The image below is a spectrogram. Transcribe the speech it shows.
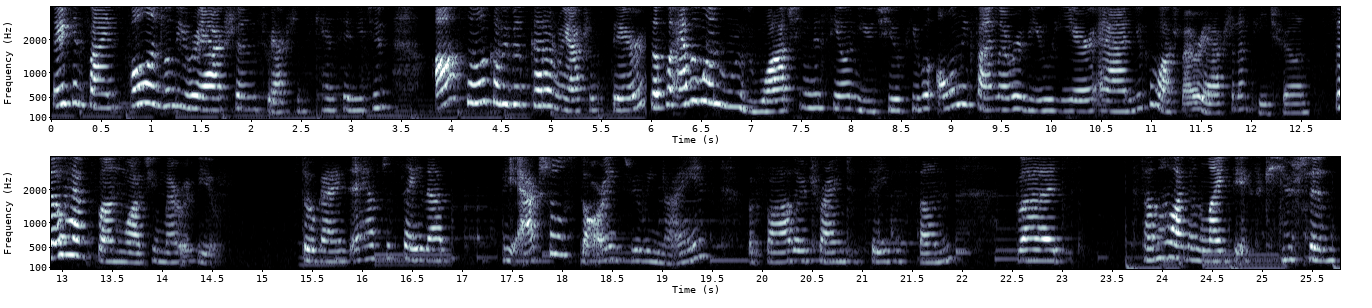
There you can find full-on movie reactions, reactions you can't see on YouTube. Also, Copy with Cut on reactions there. So for everyone who's watching this here on YouTube, you will only find my review here, and you can watch my reaction on Patreon. So have fun watching my review. So guys, I have to say that the actual story is really nice. A father trying to save his son but somehow I don't like the execution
